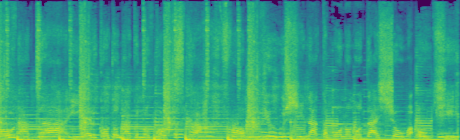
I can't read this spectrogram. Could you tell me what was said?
こうなった言えることなく残った。スカー From you 失ったものの代償は大きい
